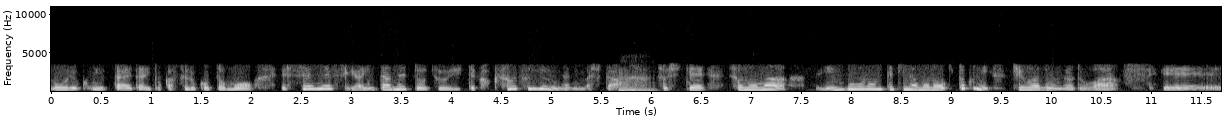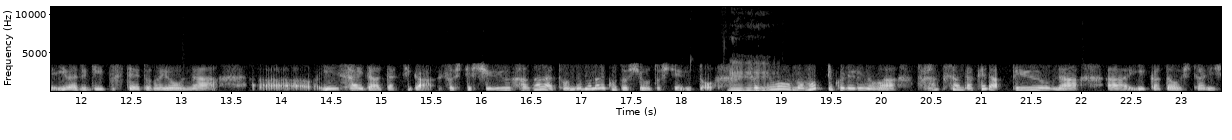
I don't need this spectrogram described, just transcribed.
暴力に訴えたりとかすることも SNS やインターネットを通じて拡散するようになりました、うん、そしてそのまあ陰謀論的なもの特に Q アノンなどは、えー、いわゆるディープステートのようなあインサイダーたちがそして主流派がとんでもないことをしようとしていると、えー、それを守ってくれるのはトランプさんだけだというようなあ言い方をしたりし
